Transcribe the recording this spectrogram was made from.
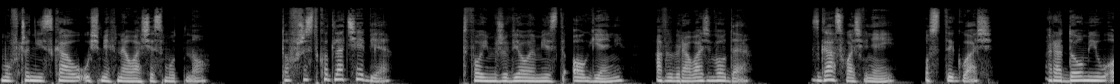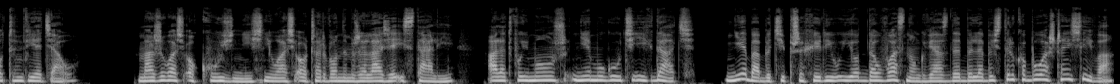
Mówczyni skał uśmiechnęła się smutno. To wszystko dla ciebie. Twoim żywiołem jest ogień, a wybrałaś wodę. Zgasłaś w niej, ostygłaś. Radomił o tym wiedział. Marzyłaś o kuźni, śniłaś o czerwonym żelazie i stali, ale twój mąż nie mógł ci ich dać. Nieba by ci przychylił i oddał własną gwiazdę, bylebyś tylko była szczęśliwa.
